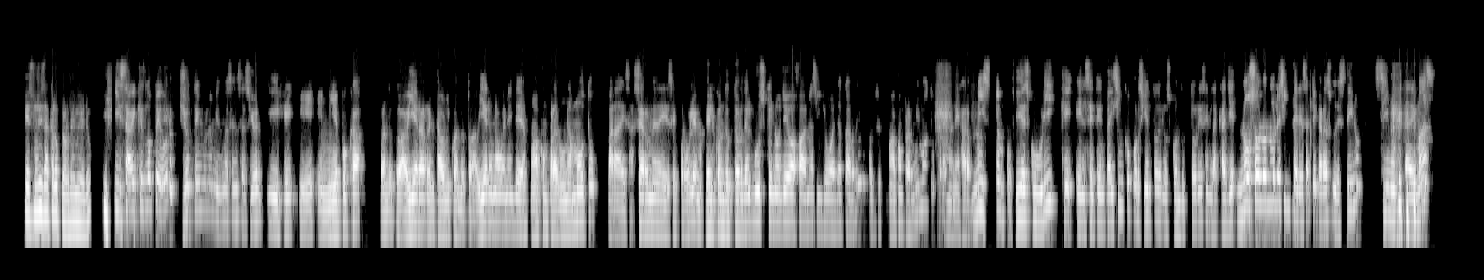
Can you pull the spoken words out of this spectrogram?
eso sí saca lo peor de mí, yo. Y ¿Y sabe qué es lo peor? Yo tengo la misma sensación y dije que en mi época, cuando todavía era rentable y cuando todavía era una buena idea, me voy a comprar una moto para deshacerme de ese problema. Del conductor del bus que no lleva afanas y yo vaya tarde, entonces me voy a comprar mi moto para manejar mis tiempos. Y descubrí que el 75% de los conductores en la calle no solo no les interesa llegar a su destino, sino que además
